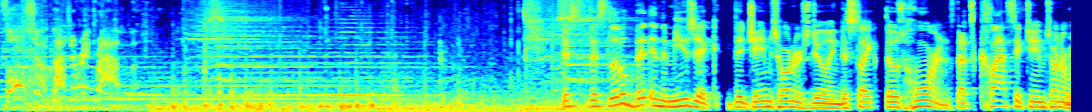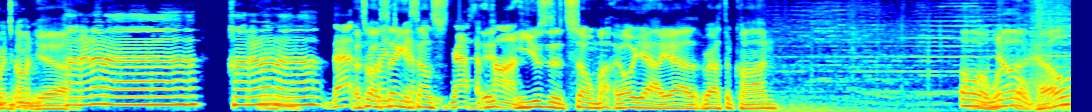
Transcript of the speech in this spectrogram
Sorsha, battering ram. This this little bit in the music that James Horner's doing, this like those horns. That's classic James Horner where it's going mm-hmm, Yeah. ha-na-na-na, ha-na-na-na. Mm-hmm. That That's what I was saying. It sounds. Wrath of it- Khan. he uses it so much. Oh yeah, yeah. Wrath of Khan. Oh, what no. the hell?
